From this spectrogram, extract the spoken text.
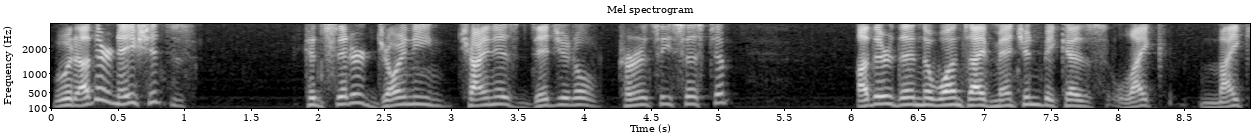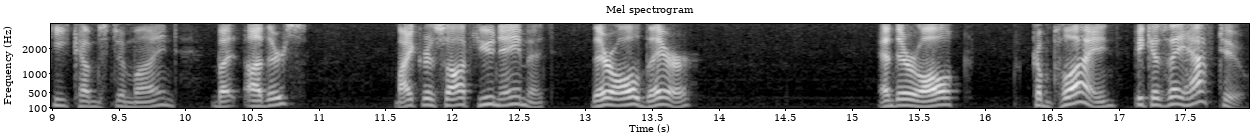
Would other nations consider joining China's digital currency system other than the ones I've mentioned because like Nike comes to mind, but others, Microsoft, you name it, they're all there. And they're all complying because they have to.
